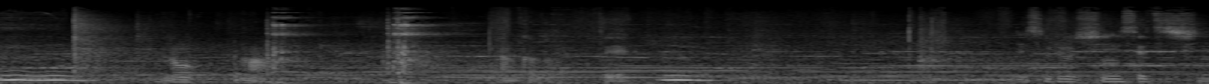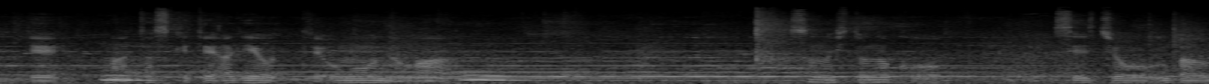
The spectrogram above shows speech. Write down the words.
のまあなんかがあって。うん。でそれを親切心で、まうん。あ、助けてあげようって思うのは、うん。その人のこう成長を奪う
